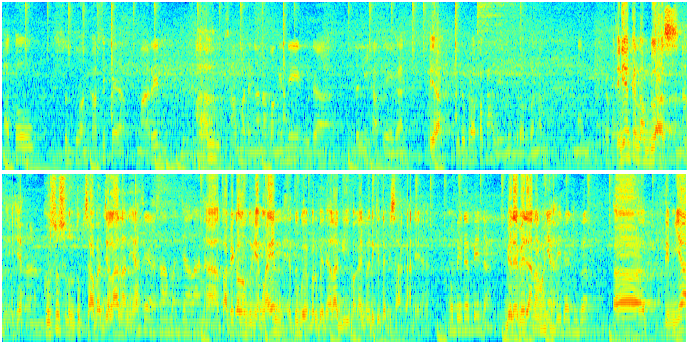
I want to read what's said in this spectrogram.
atau sentuhan kasih kayak kemarin aku Ah. sama dengan abang ini udah udah lihat ya kan. Ya. Udah berapa kali? Udah berapa enam enam berapa? Ini yang ke-16 ini ya. Khusus untuk sahabat jalanan ya. Saya sahabat jalan. Nah, tapi kalau untuk yang lain itu ber- berbeda lagi, makanya tadi kita pisahkan ya. Oh beda-beda. Beda-beda Timnya namanya. beda juga. Eh, timnya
